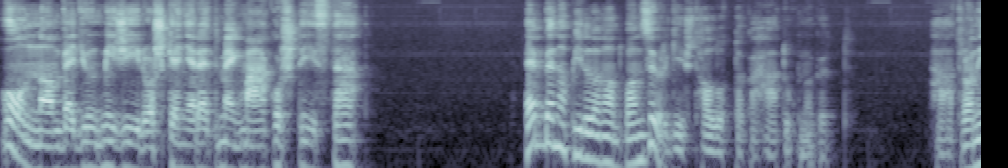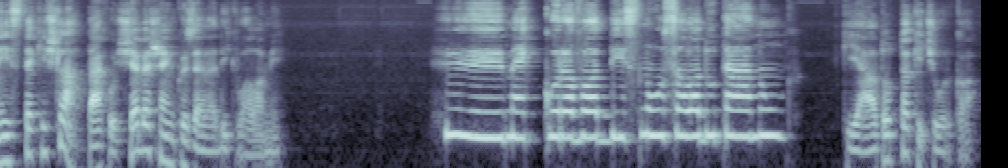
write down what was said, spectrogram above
Honnan vegyünk mi zsíros kenyeret meg mákos tésztát? Ebben a pillanatban zörgést hallottak a hátuk mögött. Hátra néztek, és látták, hogy sebesen közeledik valami. Hű, mekkora vaddisznó szalad utánunk! kiáltotta kicsurka.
